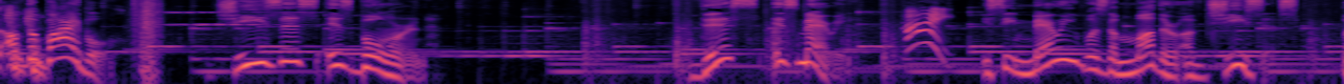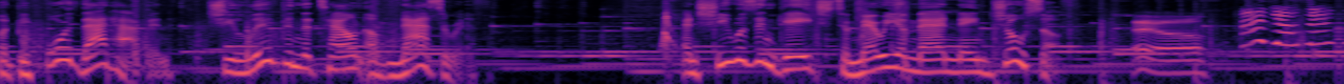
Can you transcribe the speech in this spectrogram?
Stories of the Bible. Jesus is born. This is Mary. Hi! You see, Mary was the mother of Jesus, but before that happened, she lived in the town of Nazareth. And she was engaged to marry a man named Joseph. Heyo. Hi, Joseph!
